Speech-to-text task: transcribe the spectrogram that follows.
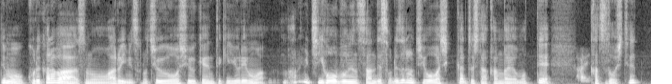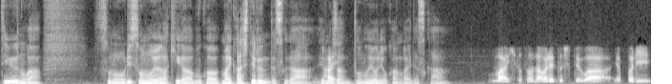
でもこれからはそのある意味その中央集権的よりもある意味地方分散でそれぞれの地方はしっかりとした考えを持って活動してっていうのが、その理想のような気が僕は前からしてるんですが江森さん、どのようにお考えですか？まあ、一つの流れとしては、やっぱり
